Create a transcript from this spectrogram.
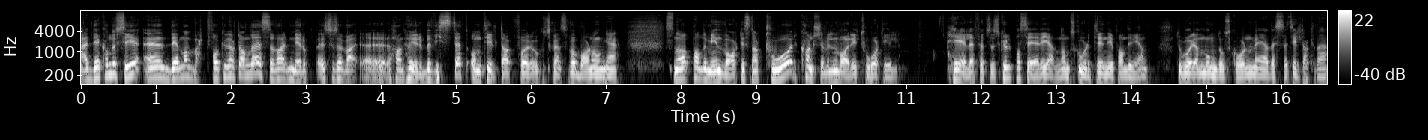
nei, Det kan du si. Eh, det man i hvert fall kunne gjort annerledes, var mer, jeg, ha en høyere bevissthet om tiltak for konsekvenser for barn og unge. Så nå har pandemien vart i snart to år, kanskje vil den vare i to år til. Hele fødselskull passerer gjennom skoletrinn i pandemien. Du går gjennom ungdomsskolen med disse tiltakene.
